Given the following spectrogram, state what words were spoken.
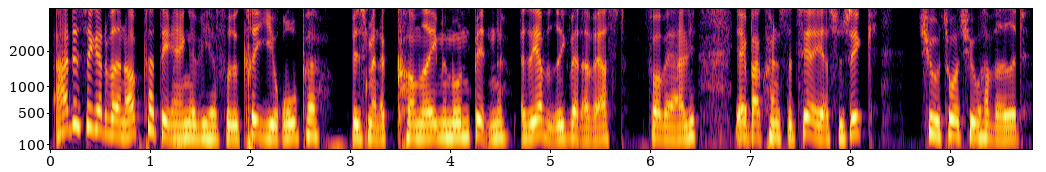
Har det sikkert været en opgradering, at vi har fået krig i Europa, hvis man er kommet af med mundbindene? Altså, jeg ved ikke, hvad der er værst, for at være ærlig. Jeg kan bare konstatere, at jeg synes ikke, 2022 har været et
